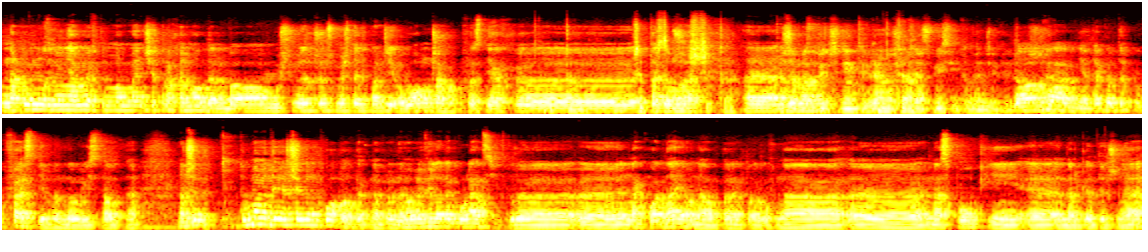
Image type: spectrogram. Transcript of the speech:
Na pewno zmieniamy w tym momencie trochę model, bo musimy zacząć myśleć bardziej o łączach, o kwestiach e, tego, że, Przepustowości to. e, że ma, Zabezpieczenie integralności Tak. transmisji to będzie krytyczne. Dokładnie, tego typu kwestie będą istotne. Znaczy, tu mamy tu jeszcze jeden kłopot tak naprawdę. Mamy wiele regulacji, które nakładają na operatorów, na, na spółki energetyczne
